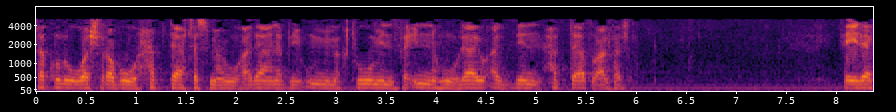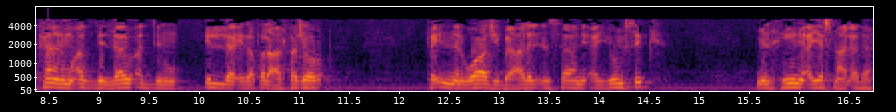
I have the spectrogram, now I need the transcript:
فكلوا واشربوا حتى تسمعوا أذان ابن أم مكتوم فإنه لا يؤذن حتى يطلع الفجر. فإذا كان المؤذن لا يؤذن إلا إذا طلع الفجر فإن الواجب على الإنسان أن يمسك من حين أن يسمع الأذان.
